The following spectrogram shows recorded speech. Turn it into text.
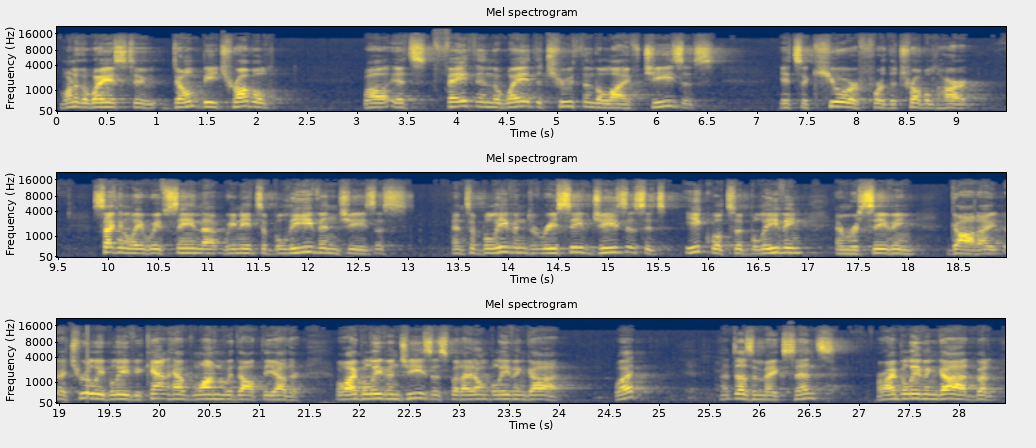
One of the ways to don't be troubled well, it's faith in the way, the truth, and the life. Jesus, it's a cure for the troubled heart. Secondly, we've seen that we need to believe in Jesus. And to believe and to receive Jesus, it's equal to believing and receiving God. I, I truly believe you can't have one without the other. Well, I believe in Jesus, but I don't believe in God. What? That doesn't make sense. Or I believe in God, but,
